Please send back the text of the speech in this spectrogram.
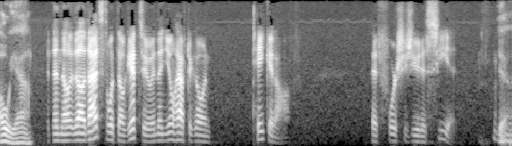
Oh yeah. and then they'll, they'll, that's what they'll get to, and then you'll have to go and take it off. That forces you to see it. Yeah.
